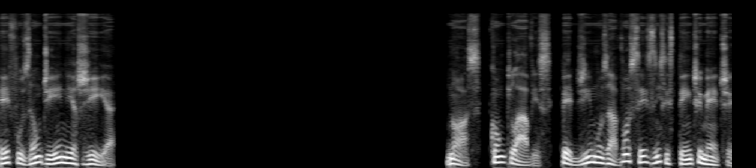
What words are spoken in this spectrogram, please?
Efusão de energia. Nós, conclaves, pedimos a vocês insistentemente,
